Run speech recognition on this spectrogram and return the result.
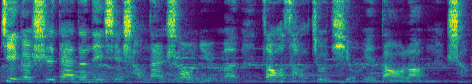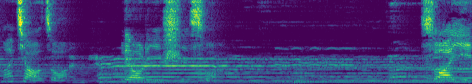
这个时代的那些少男少女们，早早就体会到了什么叫做流离失所。所以，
